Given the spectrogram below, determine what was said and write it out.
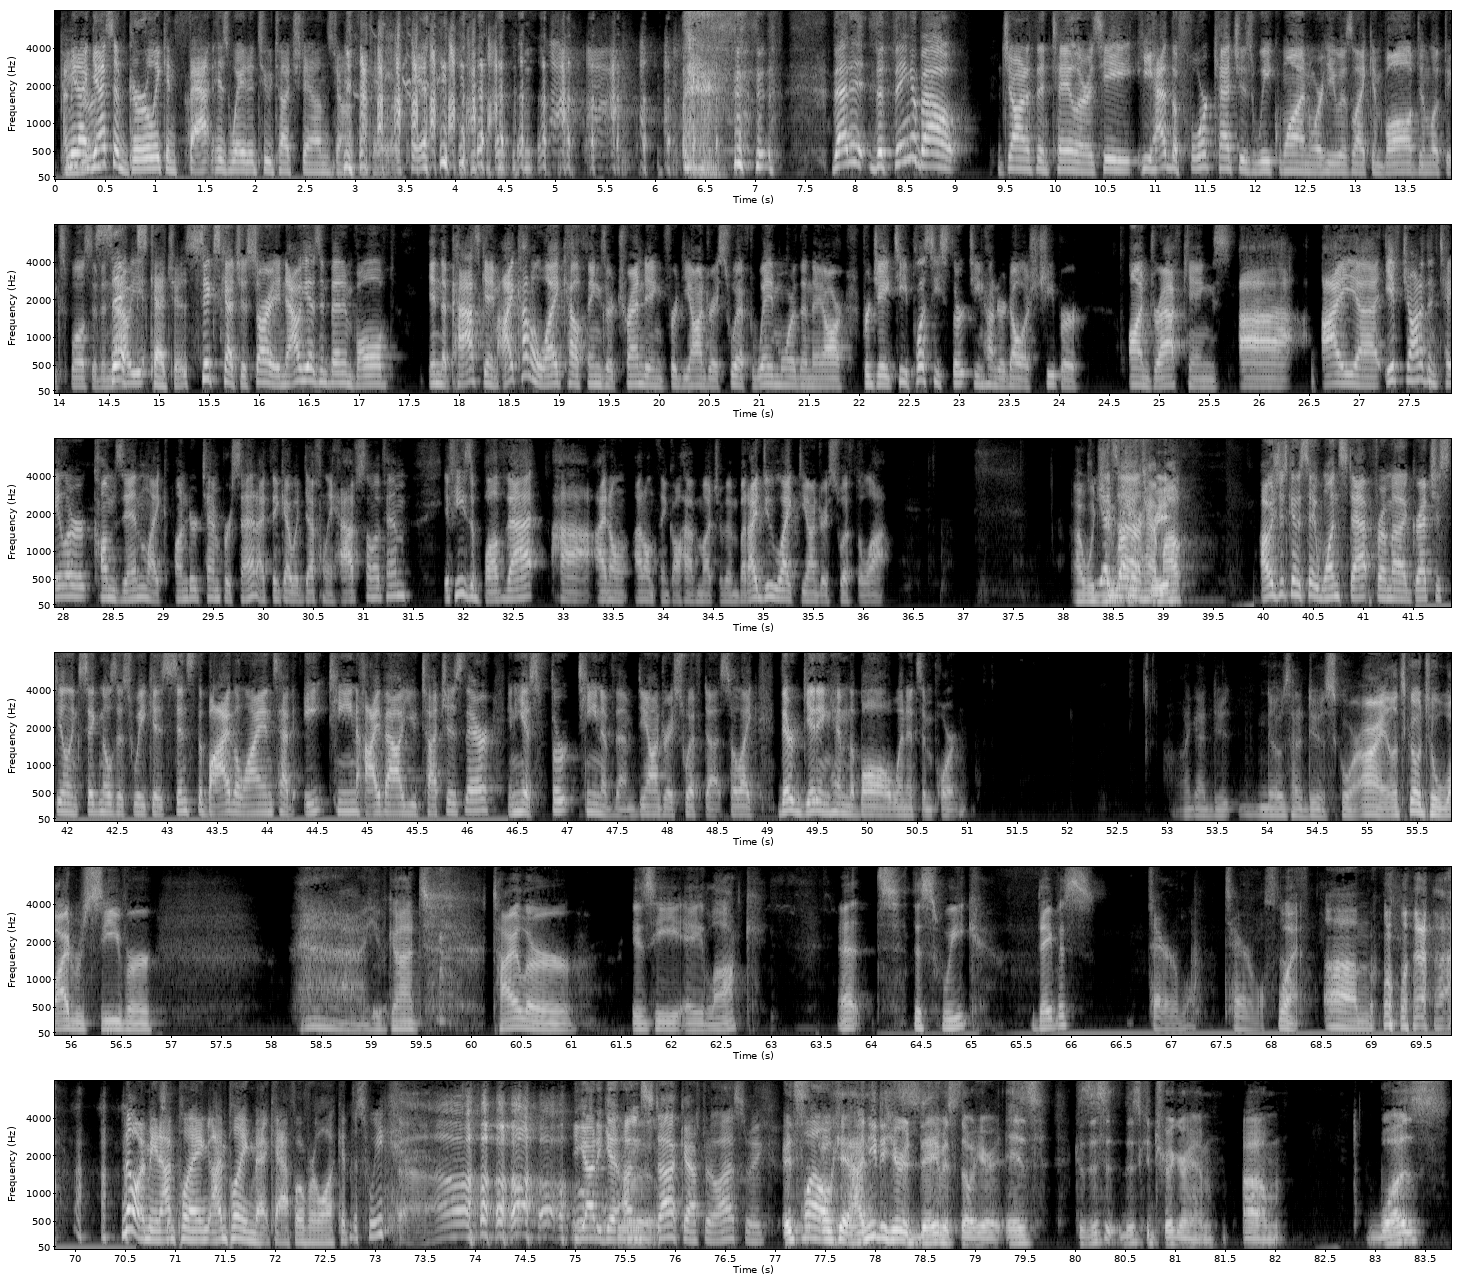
I mean, I guess if Gurley can fat his way to two touchdowns, Jonathan Taylor can. that is the thing about Jonathan Taylor is he he had the four catches week one where he was like involved and looked explosive, and now he catches. six catches. Sorry, and now he hasn't been involved in the pass game. I kind of like how things are trending for D'Andre Swift way more than they are for JT. Plus, he's thirteen hundred dollars cheaper on DraftKings. Uh, I uh, if Jonathan Taylor comes in like under ten percent, I think I would definitely have some of him. If he's above that, uh, I don't I don't think I'll have much of him. But I do like D'Andre Swift a lot. Uh, would you rather have out? I was just going to say one stat from uh, Gretchen stealing signals this week is since the bye, the Lions have 18 high value touches there, and he has 13 of them. D'Andre Swift does. So like they're getting him the ball when it's important. I got to do knows how to do a score. All right, let's go to wide receiver. You've got Tyler. Is he a lock at this week, Davis? Terrible. Terrible stuff. What? Um no, I mean I'm playing I'm playing Metcalf over Lockett this week. You got to get Yeah. unstuck after last week. It's Well- okay. I need to hear Davis though. Here is because this is this could trigger him. Um, was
